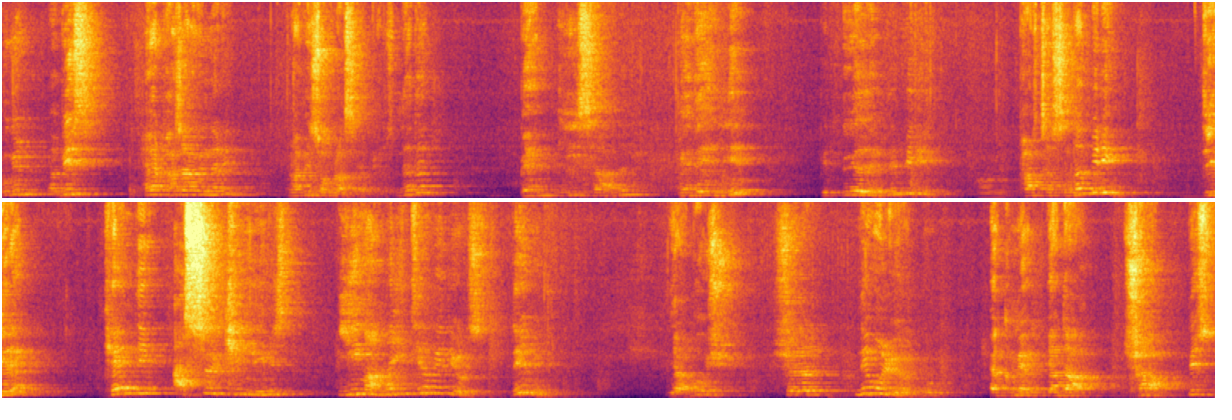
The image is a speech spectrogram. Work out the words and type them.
Bugün biz her pazar günleri Rabbin sofrası yapıyoruz. Neden? Ben İsa'nın bedeninin bir üyelerinden biriyim. Parçasından biriyim. Diyerek kendi asıl kimliğimiz imanla itiraf ediyoruz. Değil mi? Ya bu iş şeyler ne oluyor bu ekmek ya da şarap biz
